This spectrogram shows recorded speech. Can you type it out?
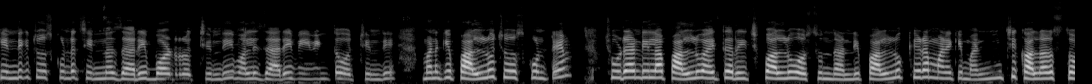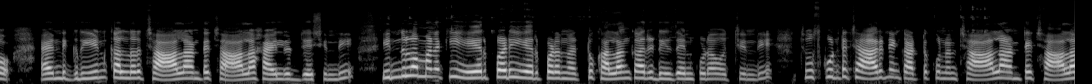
కిందికి చూసుకుంటే చిన్న జరీ బార్డర్ వచ్చింది. మళ్ళీ జరీ వీవింగ్తో వచ్చింది. మనకి పళ్ళు చూసుకుంటే చూడండి ఇలా పళ్ళు అయితే రిచ్ పళ్ళు వస్తుందండి. పళ్ళు కూడా మనకి మంచి కలర్స్తో అండ్ గ్రీన్ కలర్ చాలా అంటే చాలా హైలైట్ చేసింది. ఇందులో మనకి ఏర్పడి ఏర్పడినట్టు కలంకారీ డిజైన్ కూడా వచ్చింది. చూసుకుంటే శారీ నేను కట్టుకున్నాను. చాలా అంటే చాలా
